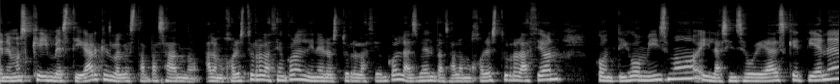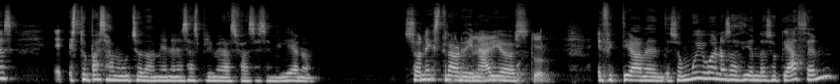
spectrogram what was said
tenemos que investigar qué es lo que está pasando. A lo mejor es tu relación con el dinero, es tu relación con las ventas, a lo mejor es tu relación contigo mismo y las inseguridades que tienes. E, esto pasa mucho también en esas primeras fases, Emiliano. Son extraordinarios. Efectivamente, son muy buenos haciendo eso que hacen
